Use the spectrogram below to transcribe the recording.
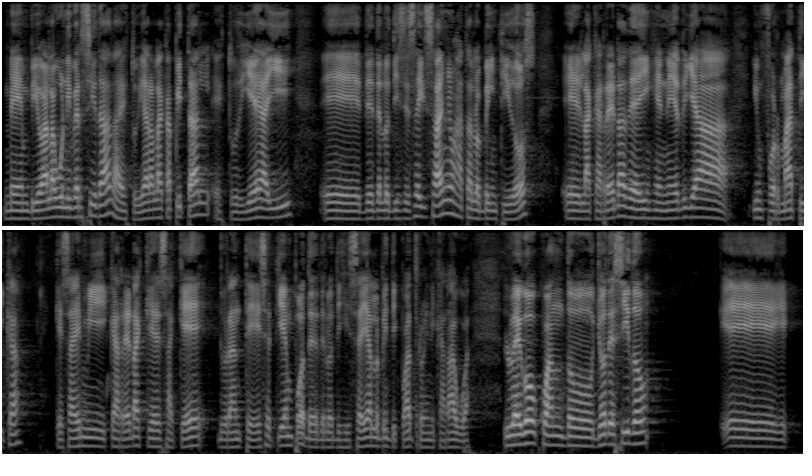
Me envió a la universidad a estudiar a la capital, estudié allí eh, desde los 16 años hasta los 22 eh, la carrera de ingeniería informática, que esa es mi carrera que saqué durante ese tiempo, desde los 16 a los 24 en Nicaragua. Luego, cuando yo decido eh,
